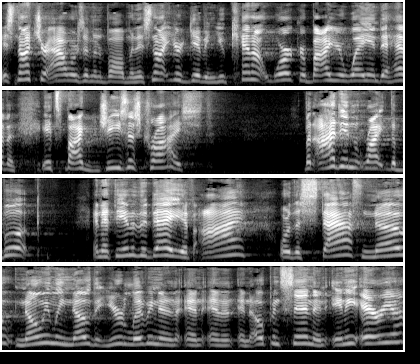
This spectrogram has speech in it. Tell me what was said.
it's not your hours of involvement, it's not your giving. You cannot work or buy your way into heaven. It's by Jesus Christ. But I didn't write the book. And at the end of the day, if I or the staff know, knowingly know that you're living in, in, in, in open sin in any area,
